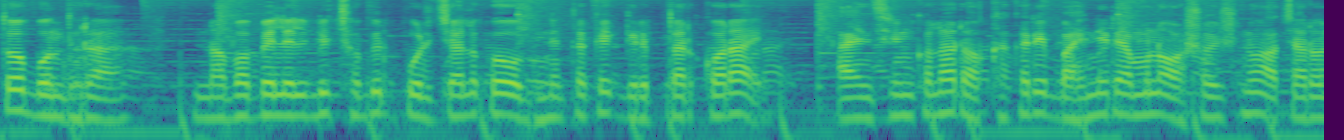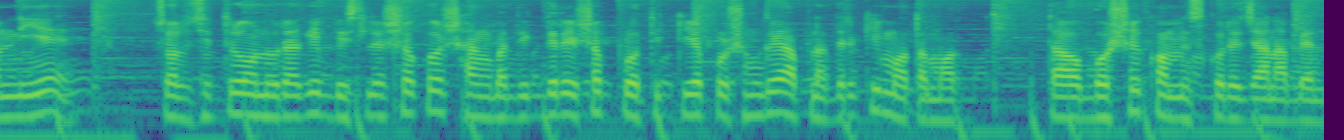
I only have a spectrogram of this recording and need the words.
তো বন্ধুরা, নবাব এলএলবি ছবির পরিচালক ও অভিনেতাকে গ্রেপ্তার করায় আইন শৃঙ্খলা রক্ষাকারী বাহিনীর এমন অসহিষ্ণু আচরণ নিয়ে চলচ্চিত্র অনুরাগী বিশ্লেষক ও সাংবাদিকদের এসব প্রতিক্রিয়া প্রসঙ্গে আপনাদের কি মতামত, তা অবশ্যই কমেন্টস করে জানাবেন।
